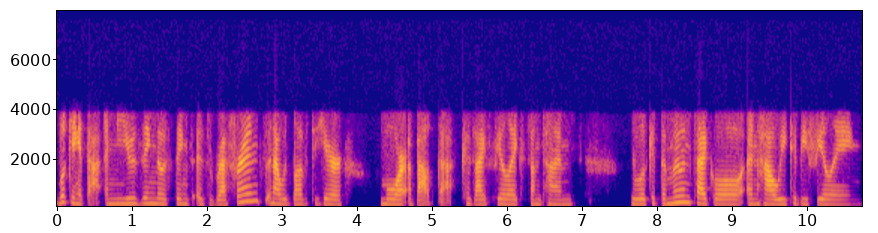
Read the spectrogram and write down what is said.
looking at that and using those things as reference. And I would love to hear more about that because I feel like sometimes you look at the moon cycle and how we could be feeling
